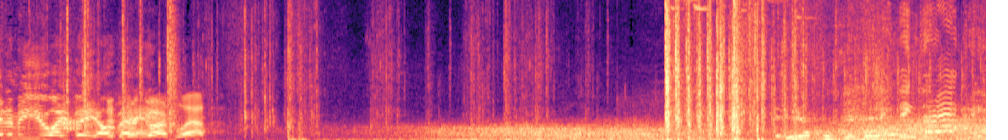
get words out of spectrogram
Enemy UAV overhead. left. Did you have to sit I think they're angry.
